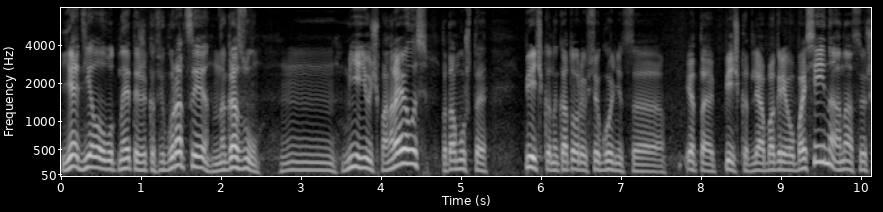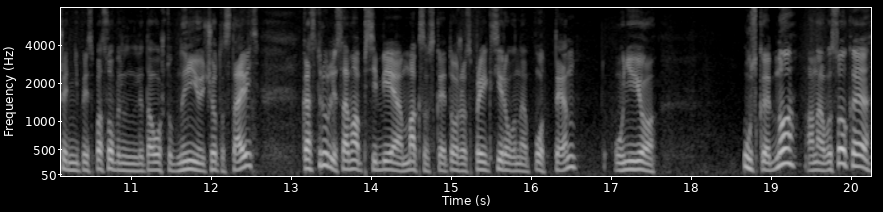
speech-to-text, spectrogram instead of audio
я делал вот на этой же конфигурации на газу. Мне не очень понравилось, потому что печка, на которой все гонится, это печка для обогрева бассейна. Она совершенно не приспособлена для того, чтобы на нее что-то ставить. Кастрюля сама по себе максовская тоже спроектирована под тен. У нее узкое дно, она высокая,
